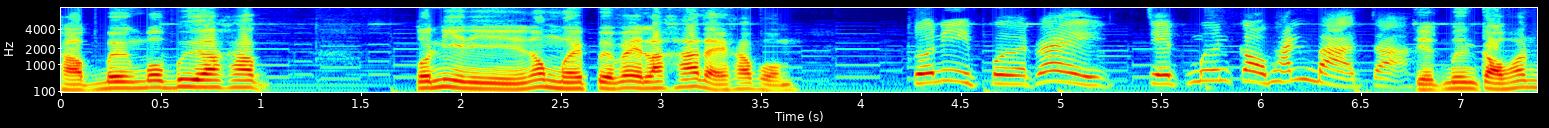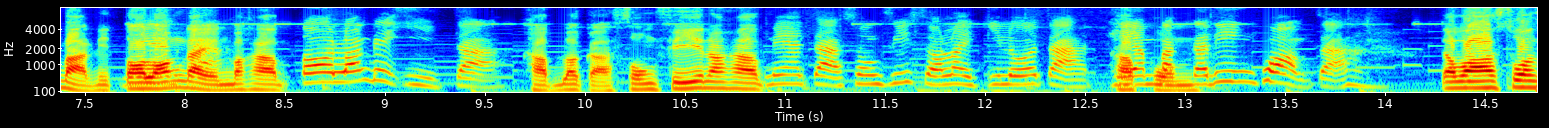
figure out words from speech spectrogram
ครับเบิ่งบ่เบื่อครับ ตัวนี้นี่น้องเหมยเปิดไว้ราคาใดครับผมตัวนี้เปิดไว้79,000บาทจ้ะ79,000 บาทนี่ต่อรองได้เห็นบ่ครับ ต่อรองได้อีกจ้ะครับแล้วก็ส่งฟรีเนาะครับ แม่จ้ะส่งฟรี200กิโลจ้ะแถครับมผม บักกระดิ่งพร้อมจ้ะแต่ว่าส่วน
